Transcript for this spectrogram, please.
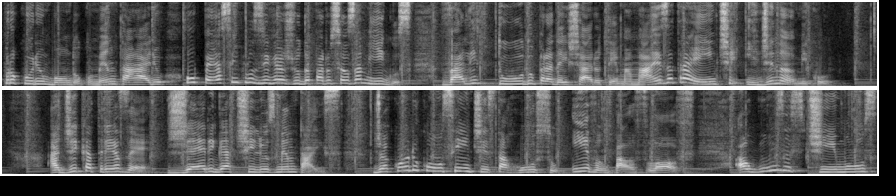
procure um bom documentário ou peça inclusive ajuda para os seus amigos. Vale tudo para deixar o tema mais atraente e dinâmico. A dica 3 é: gere gatilhos mentais. De acordo com o cientista russo Ivan Pavlov, alguns estímulos,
